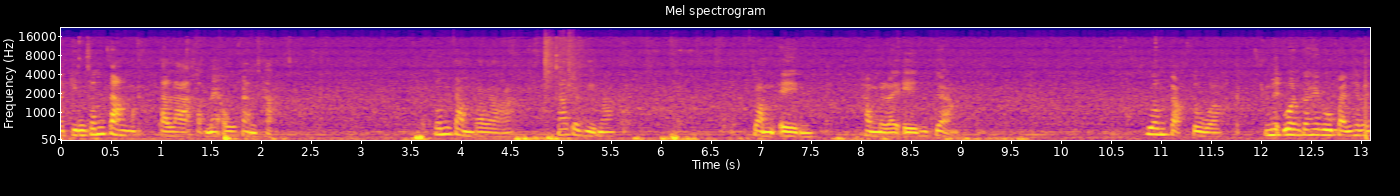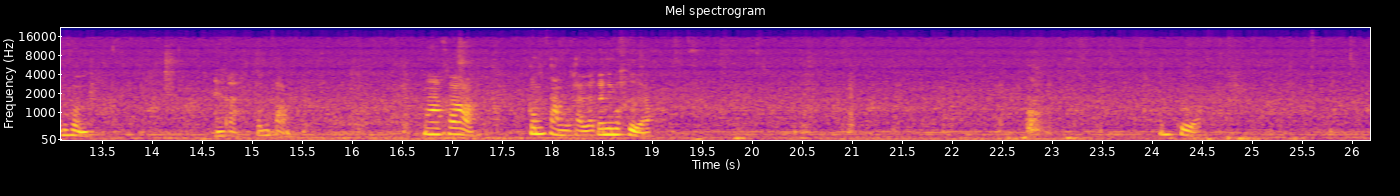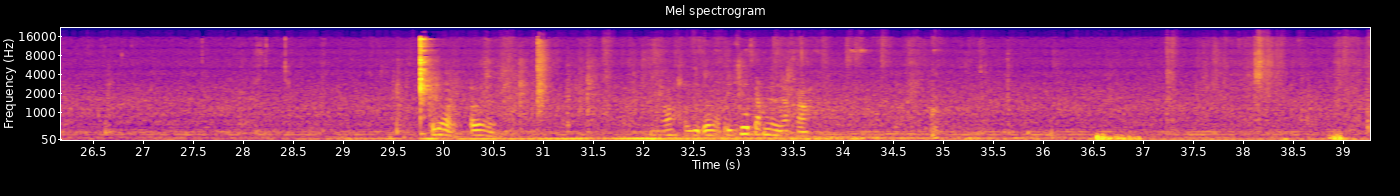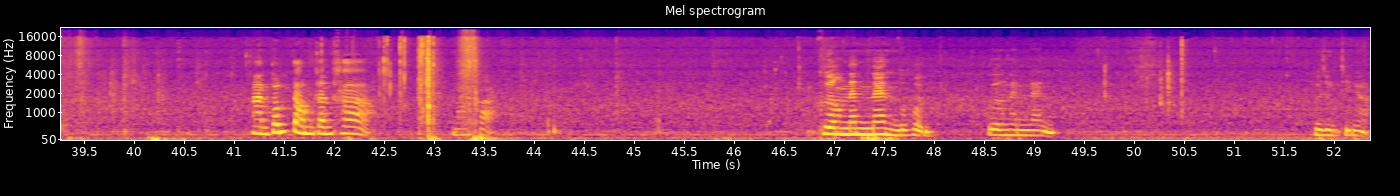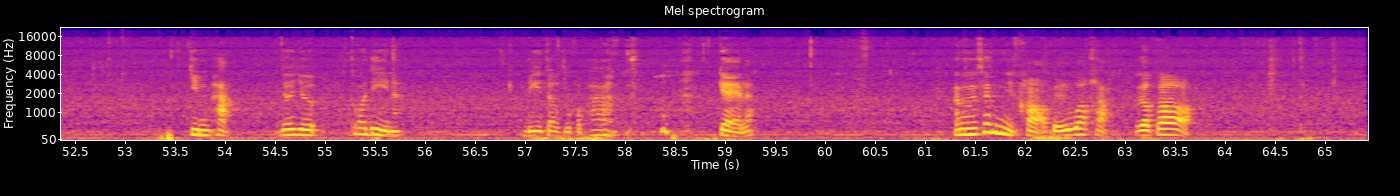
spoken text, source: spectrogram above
มากินส้มตำปลากับแม่โอ้กันค่ะส้มตำปลาน่าจะดีมากทำเองทำอะไรเองทุกอย่างร่วมกับตัว ไม่อ้วนก็ให้รู้ไปใช่ไหมทุกคนนี่ค่ะส้มตำมาค่ะส้มตำค่ะ แล้วก็นี่มะเขือมะเขือ อร่อยอร่อยนะคะขอหยิบกระดาษทิชชู่แป๊บหนึ่งนะคะทานต้มตำกันค่ะ มาค่ะ เครื่องแน่นๆ ทุกคน เครื่องแน่นๆ คือจริงๆ อะ กินผักเยอะๆ ก็ดีนะ ดีต่อสุขภาพ แก่แล้ว อันนี้เส้นหมี่ขาวเอาไปลวกค่ะ แล้วก็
